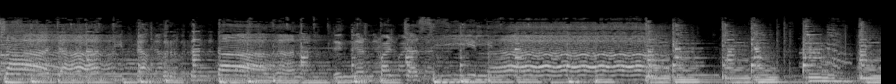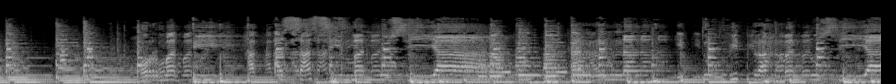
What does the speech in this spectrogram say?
saja tidak bertentangan dengan Pancasila. Hormati hak asasi manusia Karena itu fitrah manusia.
